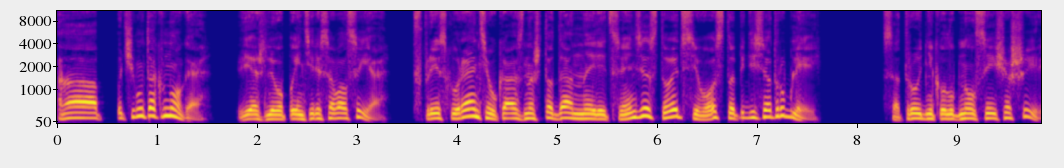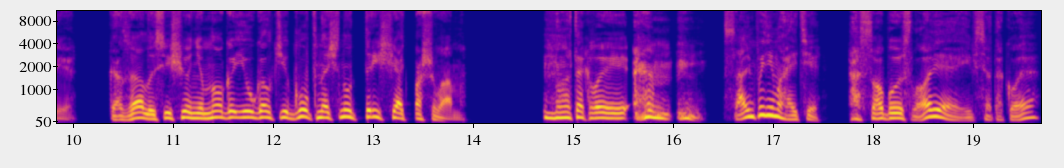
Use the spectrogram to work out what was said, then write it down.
«А почему так много?» — вежливо поинтересовался я. «В прескуранте указано, что данная лицензия стоит всего 150 рублей». Сотрудник улыбнулся еще шире. Казалось, еще немного, и уголки губ начнут трещать по швам. «Ну так вы... сами понимаете, особые условия и все такое?»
